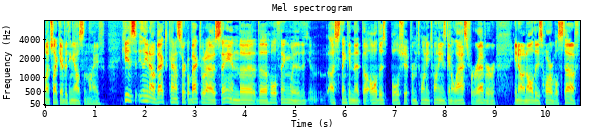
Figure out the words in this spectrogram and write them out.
much like everything else in life. Because you know, back to kind of circle back to what I was saying, the the whole thing with us thinking that the, all this bullshit from 2020 is going to last forever, you know, and all this horrible stuff.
